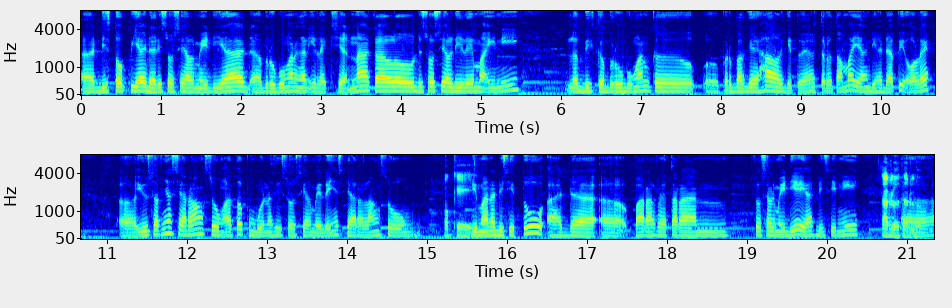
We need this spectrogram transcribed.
uh, distopia dari sosial media uh, berhubungan dengan election. Nah, kalau di sosial dilema ini lebih ke berhubungan ke uh, berbagai hal gitu ya, terutama yang dihadapi oleh uh, usernya secara langsung atau pengguna si sosial medianya secara langsung. oke Di mana di situ ada uh, para veteran sosial media ya di sini tar dulu tar dulu Eh.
